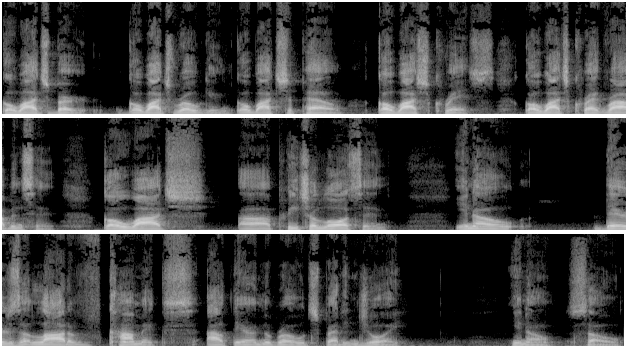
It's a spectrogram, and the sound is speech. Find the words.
Go watch Bert. Go watch Rogan. Go watch Chappelle. Go watch Chris. Go watch Craig Robinson. Go watch uh, Preacher Lawson. You know, there's a lot of comics out there on the road spreading joy. You know, so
